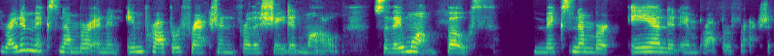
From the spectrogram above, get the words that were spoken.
Write a mixed number and an improper fraction for the shaded model. So they want both, mixed number and an improper fraction.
